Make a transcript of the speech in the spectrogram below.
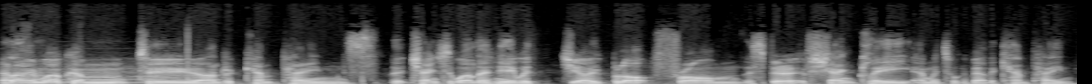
Hello and welcome to 100 Campaigns That Changed the World. I'm here with Joe Blott from the Spirit of Shankly, and we're talking about the campaign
